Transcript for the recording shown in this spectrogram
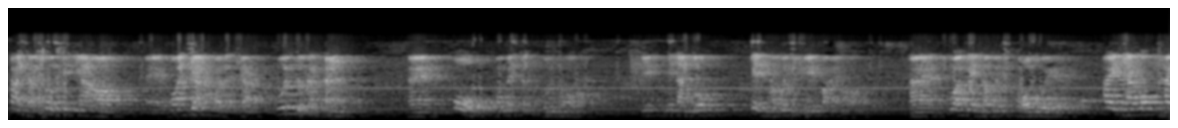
大家做这样哦，诶，我讲我就讲，稳就来等，诶，哦，我们等稳哦，你你人讲见头要一礼拜哦，哎，我见头要一个月。啊，伊听讲，太，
